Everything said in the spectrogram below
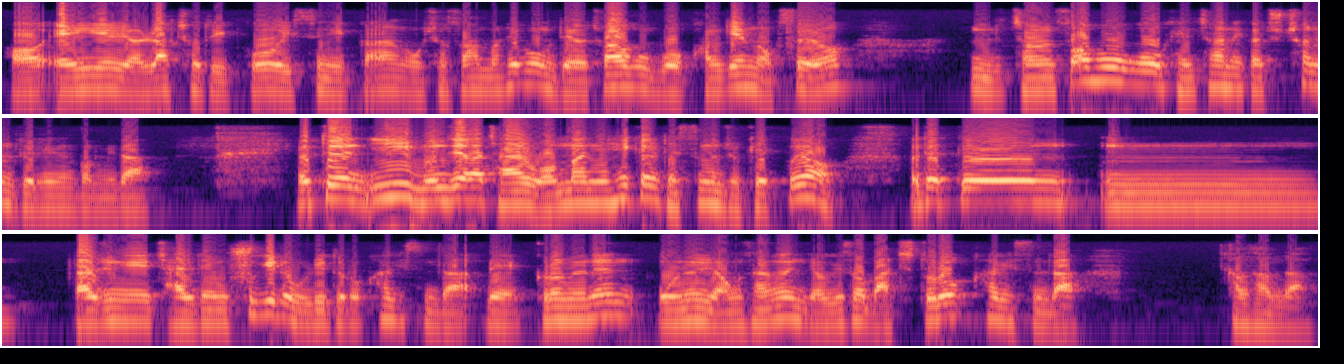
어, AL 연락처도 있고 있으니까 오셔서 한번 해보면 돼요. 저하고 뭐 관계는 없어요. 음, 저는 써보고 괜찮으니까 추천을 드리는 겁니다. 여튼 이 문제가 잘 원만히 해결됐으면 좋겠고요. 어쨌든 음, 나중에 잘 되면 후기를 올리도록 하겠습니다. 네, 그러면은 오늘 영상은 여기서 마치도록 하겠습니다. 감사합니다.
